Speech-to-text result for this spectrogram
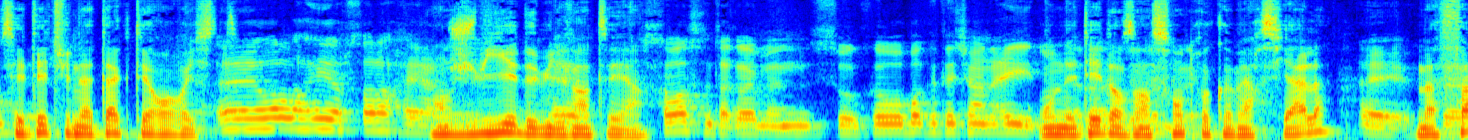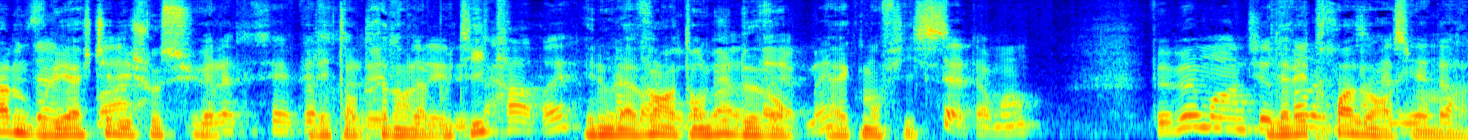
C'était une attaque terroriste. En juillet 2021, on était dans un centre commercial. Ma femme voulait acheter des chaussures. Elle est entrée dans la boutique et nous l'avons attendue devant avec mon fils. Il avait trois ans à ce moment-là.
